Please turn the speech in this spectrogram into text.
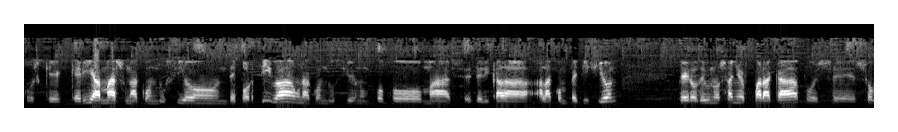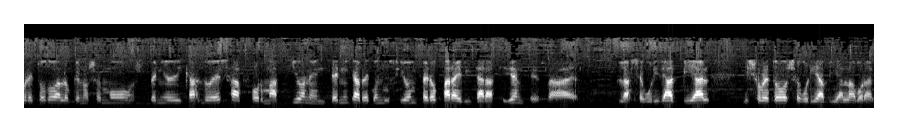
pues que quería más una conducción deportiva, una conducción un poco más dedicada a la competición pero de unos años para acá, pues eh, sobre todo a lo que nos hemos venido dedicando es a formación en técnicas de conducción, pero para evitar accidentes, la, seguridad vial y sobre todo seguridad vial laboral.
